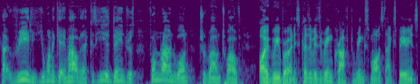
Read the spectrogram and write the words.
that really you want to get him out of there because he is dangerous from round one to round 12. I agree, bro, and it's because of his ring craft, ring smarts, that experience.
